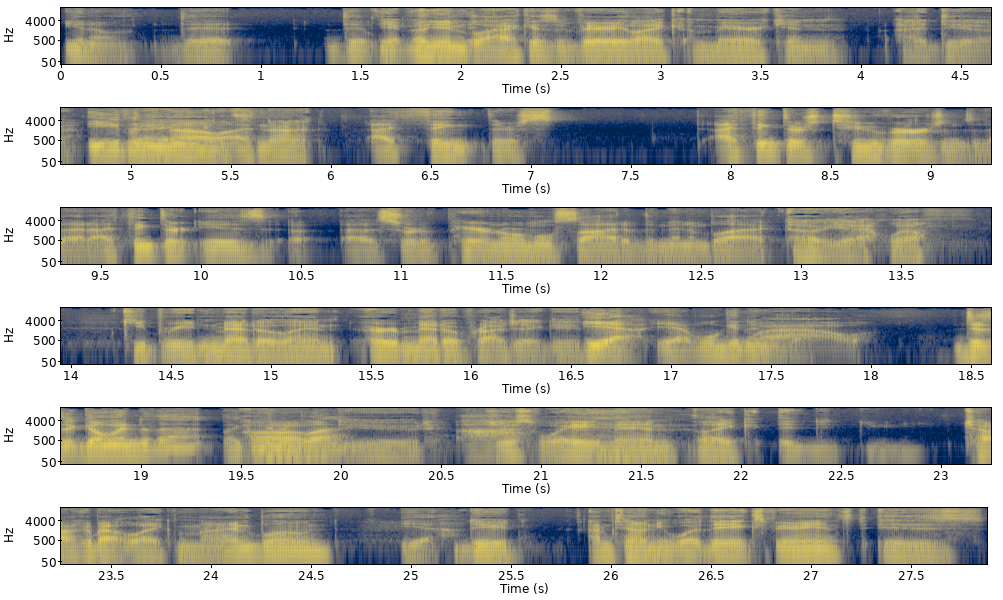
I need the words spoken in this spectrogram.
you know, that that yeah men in black is a very like american idea even right? I though mean, I, it's not I think there's I think there's two versions of that. I think there is a, a sort of paranormal side of the Men in Black. oh yeah well keep reading meadowland or meadow project dude Yeah, yeah, we'll get into wow. that. Does it go into that? Like Men oh, in Black? dude oh, just wait man like it, talk about like mind blown Yeah. dude i'm telling you what they experienced is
